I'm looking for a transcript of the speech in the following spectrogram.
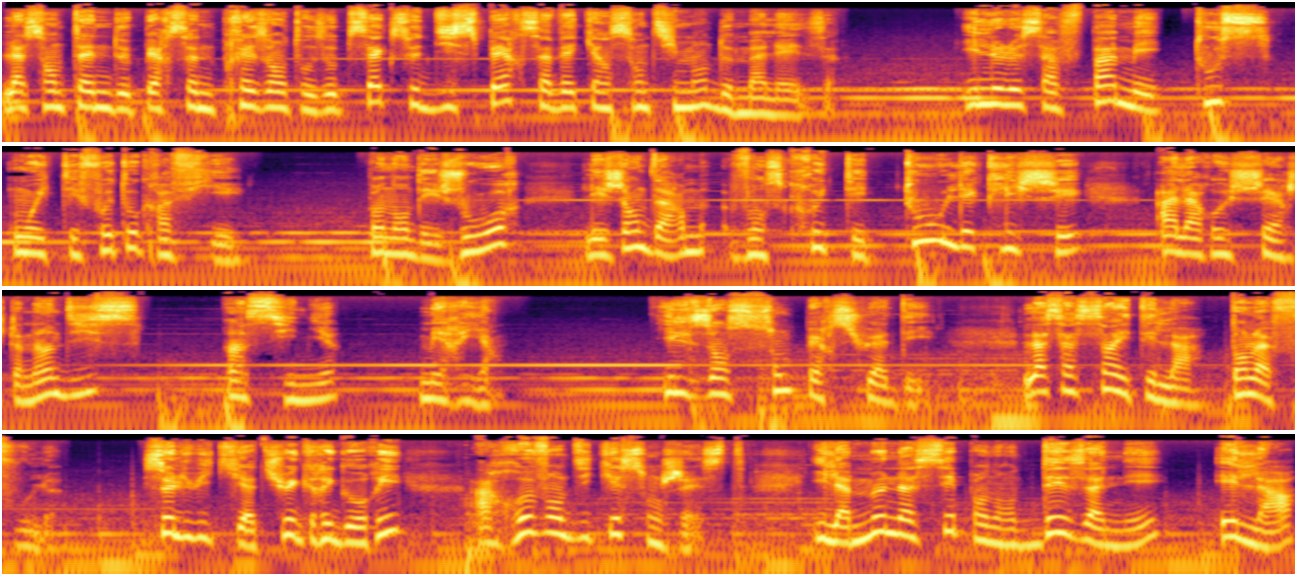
La centaine de personnes présentes aux obsèques se dispersent avec un sentiment de malaise. Ils ne le savent pas, mais tous ont été photographiés. Pendant des jours, les gendarmes vont scruter tous les clichés à la recherche d'un indice, un signe, mais rien. Ils en sont persuadés. L'assassin était là, dans la foule. Celui qui a tué Grégory a revendiqué son geste. Il a menacé pendant des années et là,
